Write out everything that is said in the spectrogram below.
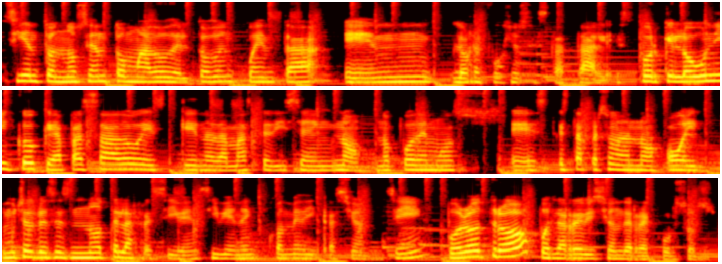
siento no se han tomado del todo en cuenta en los refugios estatales, porque lo único que ha pasado es que nada más te dicen, no, no podemos, esta persona no, o muchas veces no te las reciben si vienen con medicación, ¿sí? Por otro, pues la revisión de recursos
